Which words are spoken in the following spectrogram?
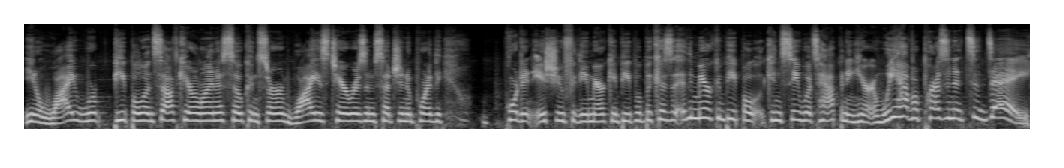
you know, why were people in South Carolina so concerned? Why is terrorism such an important important issue for the American people? Because the American people can see what's happening here, and we have a president today,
